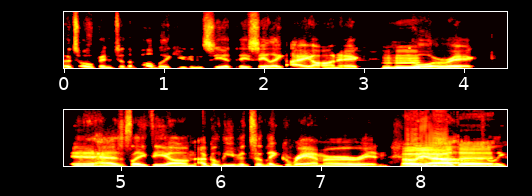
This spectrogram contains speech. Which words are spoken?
it's open to the public. You can see it. They say like Ionic, Mhm. Doric, and it has like the um, I believe it's a like grammar and Oh and, yeah, uh, the like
